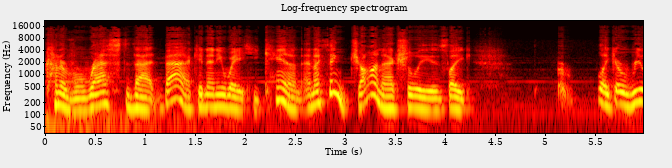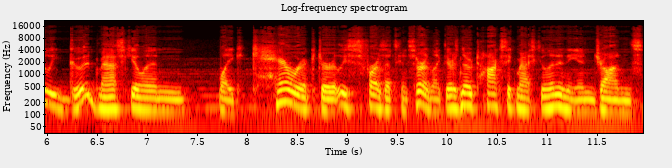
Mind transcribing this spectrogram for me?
kind of wrest that back in any way he can. And I think John actually is like like a really good masculine like character, at least as far as that's concerned. Like there's no toxic masculinity in John's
